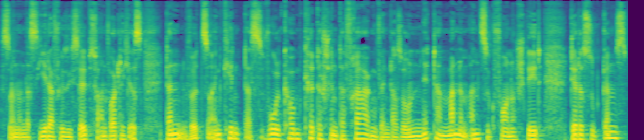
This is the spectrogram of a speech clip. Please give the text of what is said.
sondern dass jeder für sich selbst verantwortlich ist, dann wird so ein Kind das wohl kaum kritisch hinterfragen, wenn da so ein netter Mann im Anzug vorne steht, der das so ganz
